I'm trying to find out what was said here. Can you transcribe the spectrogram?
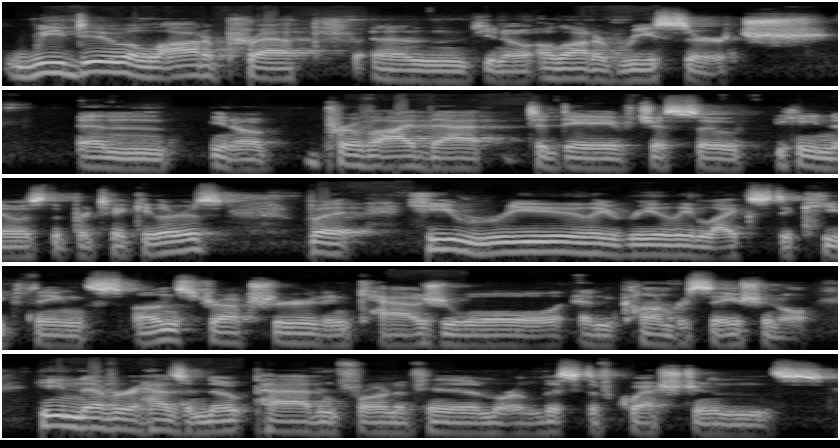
we do a lot of prep and you know a lot of research and you know provide that to Dave just so he knows the particulars. But he really really likes to keep things unstructured and casual and conversational. He never has a notepad in front of him or a list of questions.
